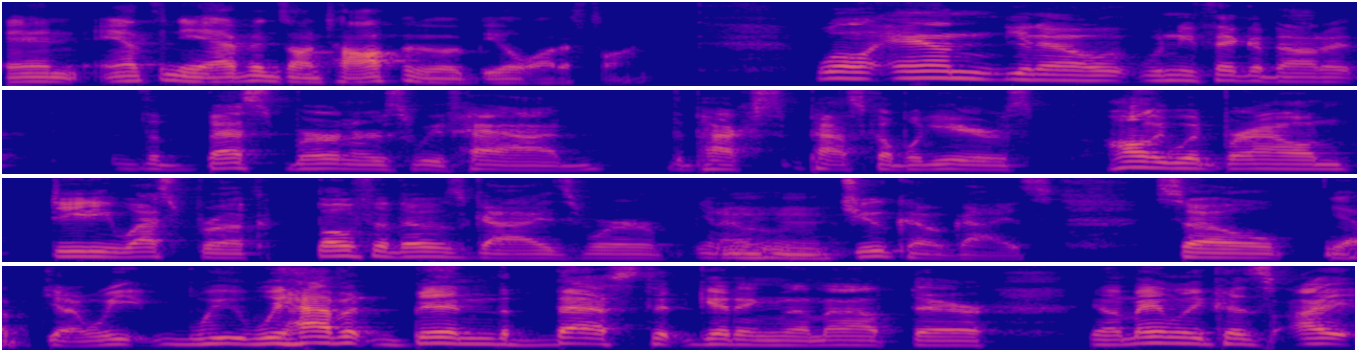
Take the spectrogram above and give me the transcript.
and Anthony Evans on top of it would be a lot of fun. Well, and you know, when you think about it, the best burners we've had the past past couple years, Hollywood Brown, Dede Westbrook, both of those guys were, you know, mm-hmm. JUCO guys. So, yeah, we, we we haven't been the best at getting them out there, you know, mainly because I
